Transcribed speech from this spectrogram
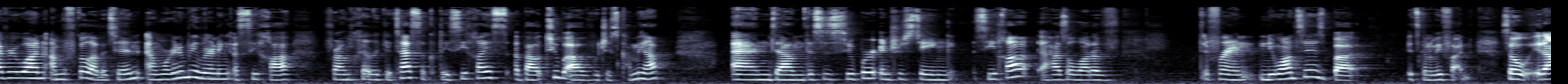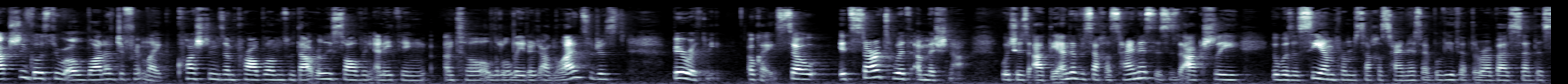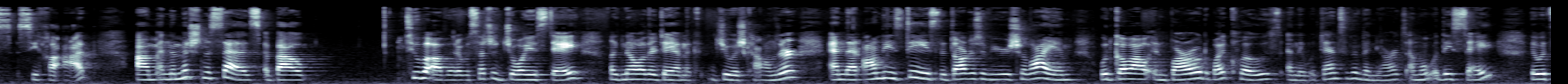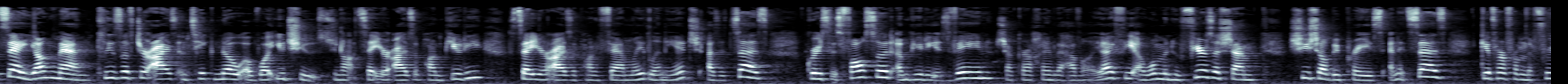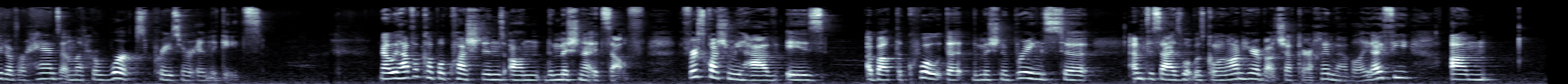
Hi everyone, I'm Rivka Levitin, and we're going to be learning a sikha from Chelik Sichais about Tu B'Av, which is coming up. And um, this is super interesting sikha. It has a lot of different nuances, but it's going to be fun. So it actually goes through a lot of different like questions and problems without really solving anything until a little later down the line. So just bear with me. Okay, so it starts with a Mishnah, which is at the end of Maseches Taanis. This is actually, it was a siyum from Maseches Taanis. I believe that the Rebbe said this Sikha at. Um, and the Mishnah says about Tu B'Av that it was such a joyous day, like no other day on the Jewish calendar, and that on these days the daughters of Yerushalayim would go out in borrowed white clothes and they would dance in the vineyards. And what would they say? They would say, Young man, please lift your eyes and take note of what you choose. Do not set your eyes upon beauty, set your eyes upon family lineage, as it says. Grace is falsehood and beauty is vain. A woman who fears Hashem, she shall be praised. And it says, Give her from the fruit of her hands and let her works praise her in the gates. Now we have a couple questions on the Mishnah itself. The first question we have is about the quote that the Mishnah brings to emphasize what was going on here about Sheker hachein um,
